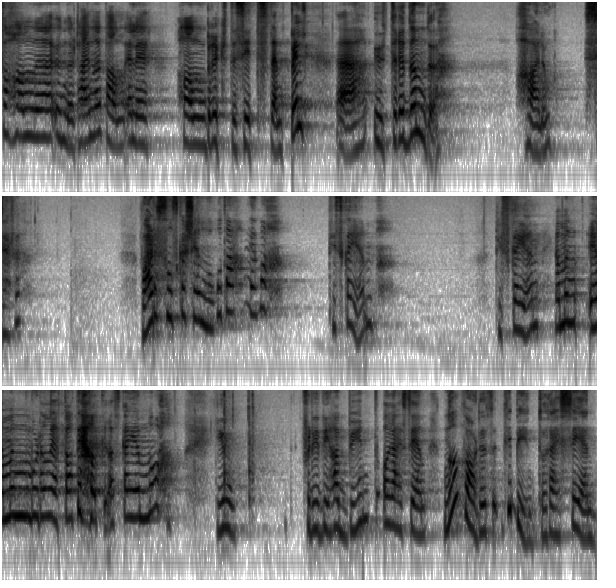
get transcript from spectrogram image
Så han eh, undertegnet, han. Eller han brukte sitt stempel. Eh, Utrydd dem, du. Hallo. Ser du? Hva er det som skal skje nå, da, Eva? De skal hjem. De skal hjem. Ja men, ja, men hvordan vet du at de akkurat skal hjem nå? Jo, fordi de har begynt å reise hjem. Når var det de begynte å reise hjem?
